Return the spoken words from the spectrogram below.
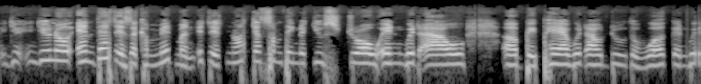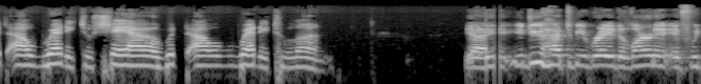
You, you know, and that is a commitment. It is not just something that you stroll in without uh, prepare, without do the work, and without ready to share, without ready to learn yeah you do have to be ready to learn it. If we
